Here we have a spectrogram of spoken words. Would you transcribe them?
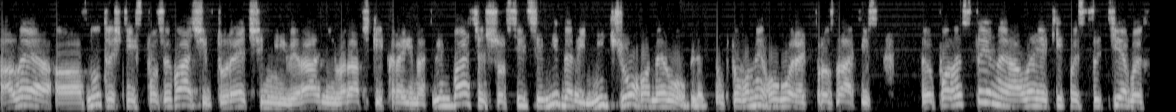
Але а, внутрішній споживач і в Туреччині, в Ірані, в арабських країнах він бачить, що всі ці лідери нічого не роблять. Тобто вони говорять про захист. Е, Палестини, але якихось суттєвих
